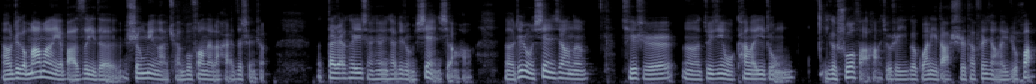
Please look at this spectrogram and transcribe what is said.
然后这个妈妈也把自己的生命啊全部放在了孩子身上，大家可以想象一下这种现象哈，呃，这种现象呢，其实，嗯，最近我看了一种一个说法哈，就是一个管理大师他分享了一句话，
